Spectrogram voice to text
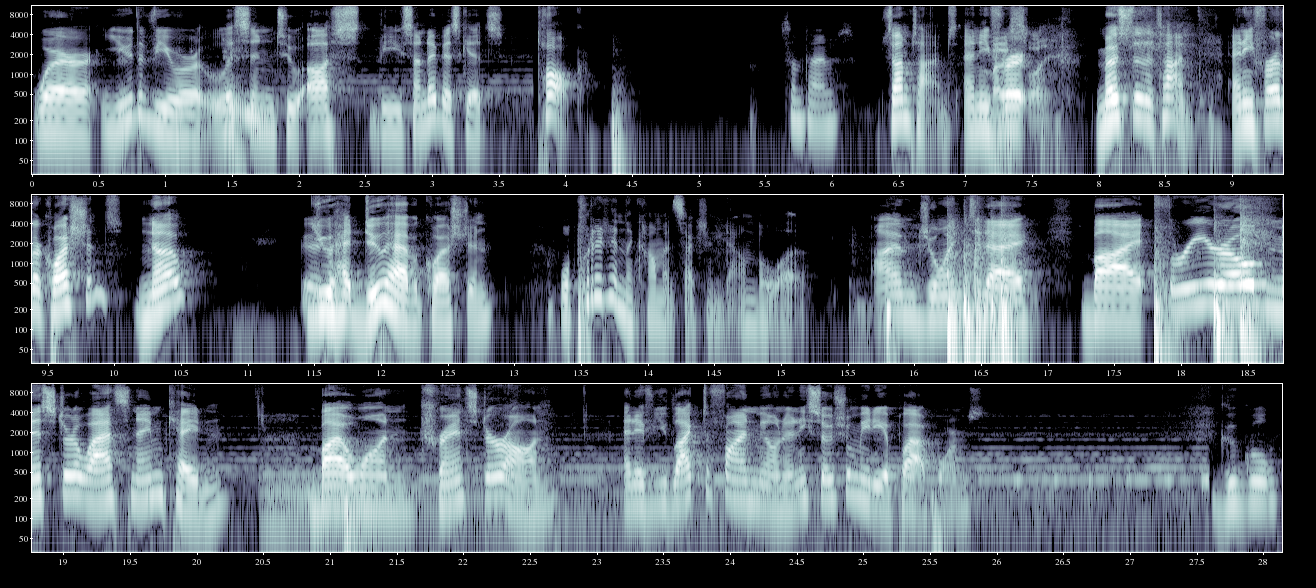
where you, the viewer, listen to us, the Sunday Biscuits, talk. Sometimes. Sometimes. Any fur- most of the time. Any further questions? No. You ha- do have a question? Well, put it in the comment section down below. I am joined today by three-year-old Mr. Last Name Caden, by one Trance Duron, and if you'd like to find me on any social media platforms, Google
